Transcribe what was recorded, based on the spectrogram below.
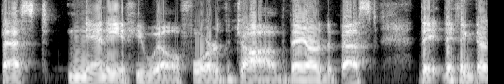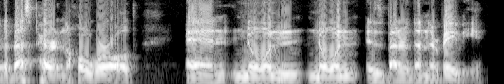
best nanny, if you will, for the job. They are the best. They they think they're the best parent in the whole world, and no one no one is better than their baby.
